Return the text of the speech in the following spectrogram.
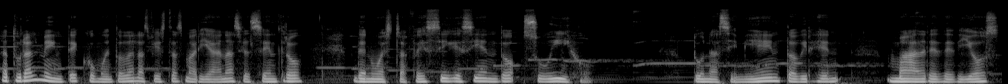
Naturalmente, como en todas las fiestas marianas, el centro de nuestra fe sigue siendo su Hijo. Tu nacimiento, Virgen Madre de Dios,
